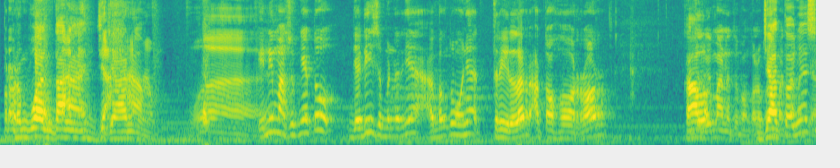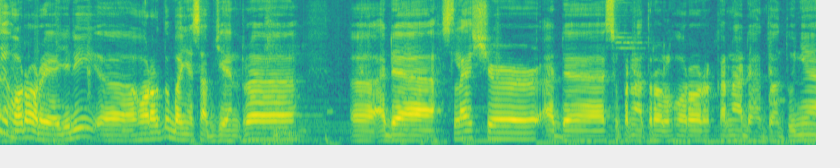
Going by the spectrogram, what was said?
Perempuan Tanah Jahanam. Wah. Ini masuknya tuh jadi sebenarnya Abang tuh maunya thriller atau horor? kalau Bagaimana tuh Bang kalau jatuhnya sih horor ya. Jadi eh, horor tuh banyak subgenre. Eh, ada slasher, ada supernatural horror karena ada hantu-hantunya,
